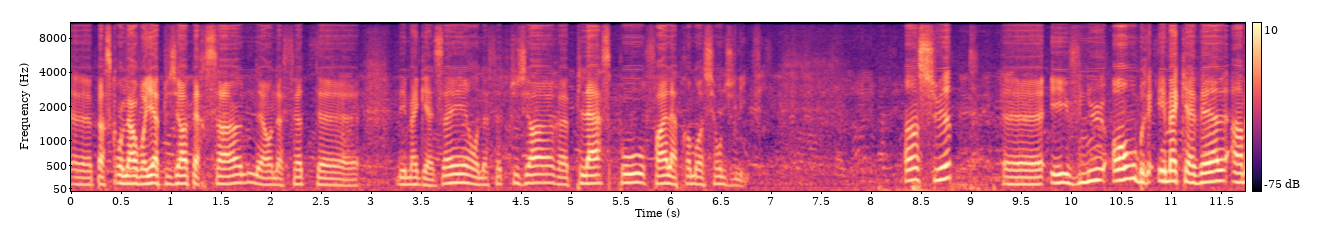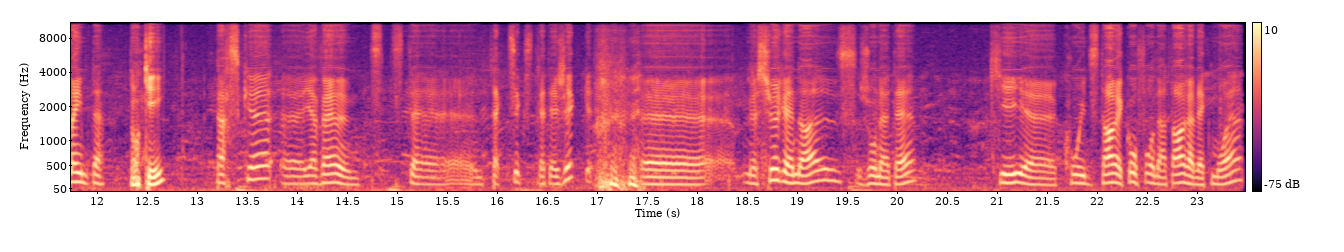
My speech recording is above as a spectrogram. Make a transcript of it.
Euh, parce qu'on l'a envoyé à plusieurs personnes. On a fait euh, des magasins, on a fait plusieurs euh, places pour faire la promotion du livre. Ensuite est venu Ombre et Machiavel en même temps. OK parce qu'il euh, y avait une, euh, tactique stratégique. Euh, Monsieur Reynolds, Jonathan, qui est co-éditeur et cofondateur avec moi,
